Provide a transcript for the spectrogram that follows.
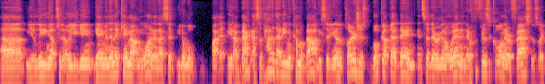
uh, you know, leading up to the OU game game, and then they came out and won. And I said, you know, well. I, you know, back. I said, "How did that even come about?" And he said, "You know, the players just woke up that day and, and said they were going to win, and they were physical and they were fast. It was like,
